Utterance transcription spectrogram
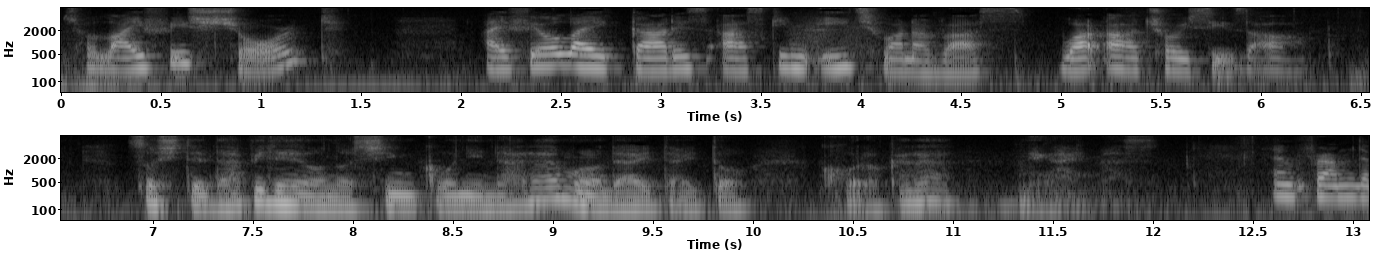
So life is short. I feel like God is asking each one of us what our choices are. そしてダビデ王の信仰に習うものでありたいと心から願います。And from the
